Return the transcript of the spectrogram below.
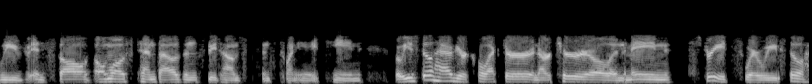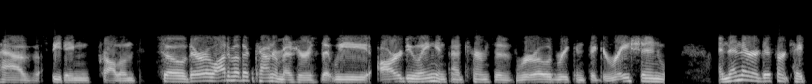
We've installed almost 10,000 speed humps since 2018. But you still have your collector and arterial and main streets where we still have speeding problems. So there are a lot of other countermeasures that we are doing in, in terms of road reconfiguration. And then there are different types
